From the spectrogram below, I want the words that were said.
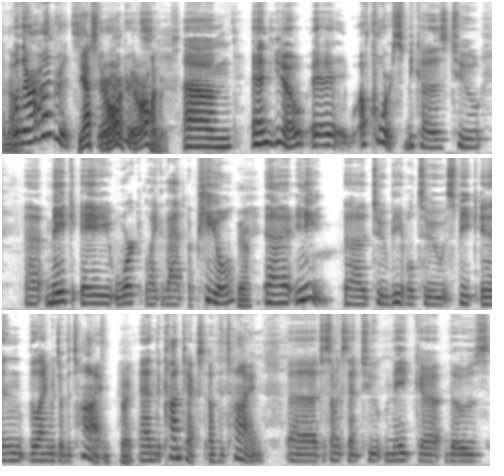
another. Well, there are hundreds. yes, there, are. There are hundreds. Um, and you know, uh, of course, because to uh, make a work like that appeal, Yeah. uh, you need uh, to be able to speak in the language of the time Right. and the context of the time uh, to some extent to make uh, those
